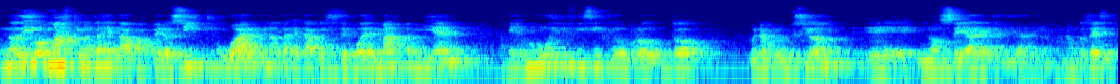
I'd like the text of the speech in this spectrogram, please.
no digo más que en otras etapas, pero sí igual que en otras etapas, y si se puede más también, es muy difícil que un producto, una producción, eh, no sea de calidad, digamos, ¿no? Entonces,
